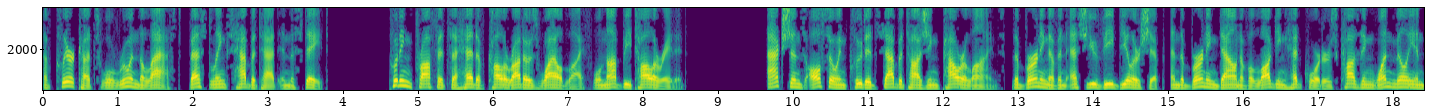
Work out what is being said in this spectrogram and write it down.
of clearcuts will ruin the last, best lynx habitat in the state. Putting profits ahead of Colorado's wildlife will not be tolerated. Actions also included sabotaging power lines, the burning of an SUV dealership, and the burning down of a logging headquarters causing $1 million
